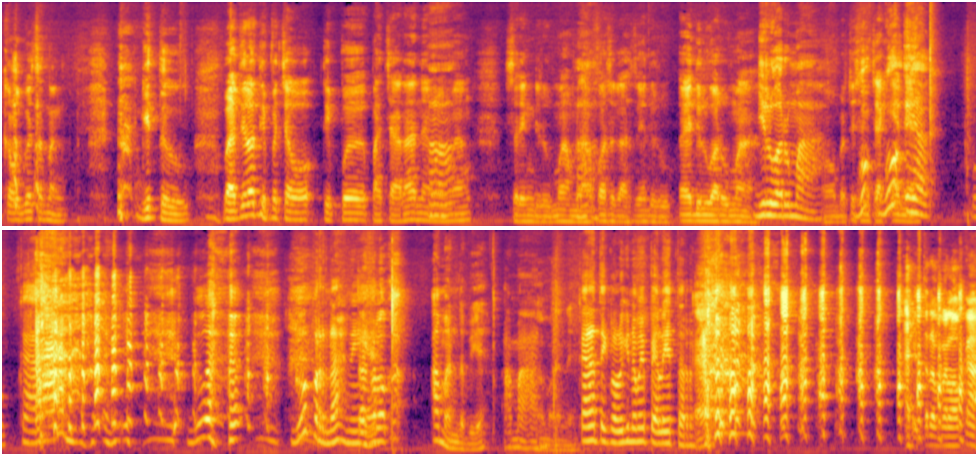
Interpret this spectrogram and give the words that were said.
kalau gue seneng. gitu. Berarti lo tipe cowok tipe pacaran yang Hah? memang sering di rumah melakukan segala sesuatunya di eh di luar rumah. di luar rumah. Oh, berarti Gua- sing check gua- in ya? iya, bukan. gue gue pernah nih ya. Traveloka aman tapi ya. aman. Aman ya. Karena teknologi namanya pay later. Eh Traveloka,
